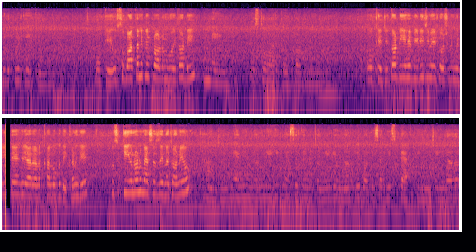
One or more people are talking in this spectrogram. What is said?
ਬਿਲਕੁਲ ਠੀਕ ਹੈ। ਓਕੇ ਉਸ ਤੋਂ ਬਾਅਦ ਤਾਂ ਨਹੀਂ ਕੋਈ ਪ੍ਰੋਬਲਮ ਹੋਈ ਤੁਹਾਡੀ? ਨਹੀਂ ਉਸ ਤੋਂ ਬਾਅਦ ਕੋਈ ਪ੍ਰੋਬਲਮ ਨਹੀਂ। ਓਕੇ ਜੀ ਤੁਹਾਡੀ ਇਹ ਵੀਡੀਓ ਜਿਵੇਂ ਸੋਸ਼ਲ ਮੀਡੀਆ ਤੇ ਹਜ਼ਾਰਾਂ ਲੱਖਾਂ ਲੋਕ ਦੇਖਣਗੇ ਤੁਸੀਂ ਕੀ ਉਹਨਾਂ ਨੂੰ ਮੈਸੇਜ ਦੇਣਾ ਚਾਹੁੰਦੇ ਹੋ? ਹਾਂਜੀ ਮੈਂ ਵੀ ਉਹਨਾਂ ਨੂੰ ਇਹੀ ਮੈਸੇਜ ਦੇਣਾ ਚਾਹੁੰਦੀ ਹਾਂ ਵੀ ਉਹਨਾਂ ਨੂੰ ਵੀ ਬੋਡੀ ਸਰਵਿਸ ਪੈਕ ਪੀਣਾ ਚਾਹੀਦਾ ਵਾ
